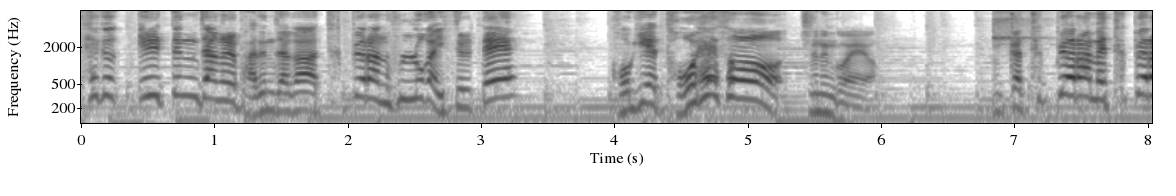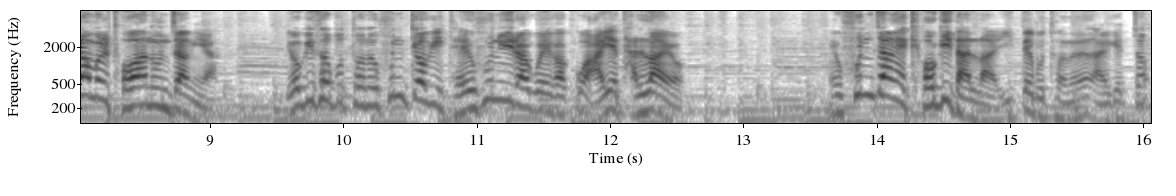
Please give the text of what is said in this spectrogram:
태극 1등장을 받은 자가 특별한 훌로가 있을 때 거기에 더해서 주는 거예요. 그러니까 특별함에 특별함을 더한 훈장이야. 여기서부터는 훈격이 대훈위라고 해갖고 아예 달라요. 훈장의 격이 달라. 이때부터는 알겠죠?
